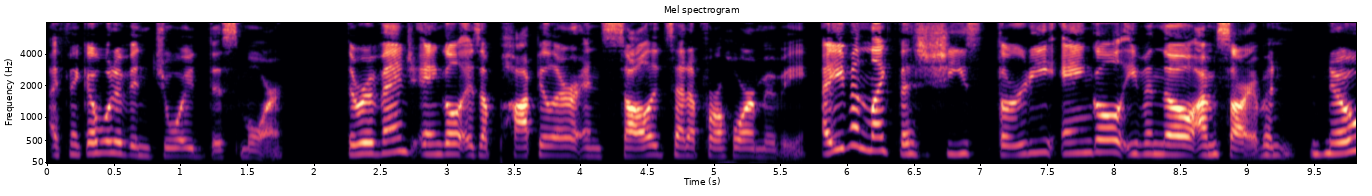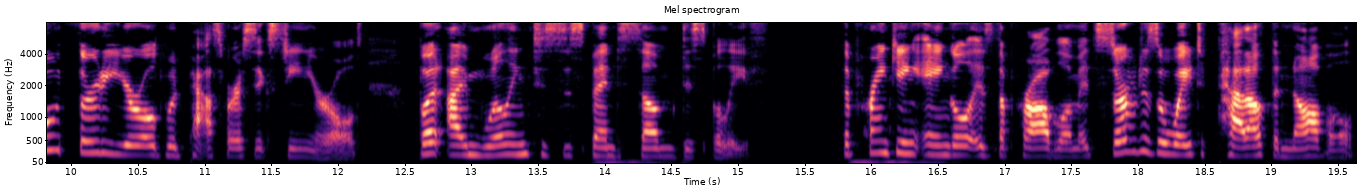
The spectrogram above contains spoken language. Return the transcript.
I think I would have enjoyed this more. The revenge angle is a popular and solid setup for a horror movie. I even like the she's 30 angle, even though I'm sorry, but no 30 year old would pass for a 16 year old. But I'm willing to suspend some disbelief. The pranking angle is the problem. It served as a way to pad out the novel.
